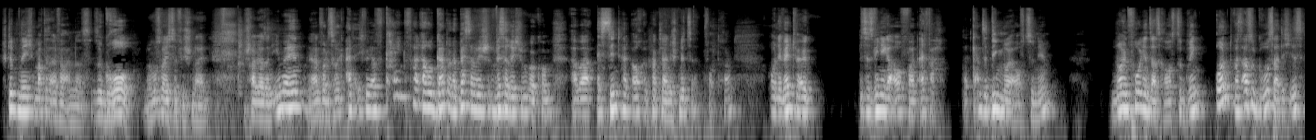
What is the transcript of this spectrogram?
stimmt nicht, mach das einfach anders. So grob. Da muss man nicht so viel schneiden. Ich schreibe ja so eine E-Mail hin und er antwortet zurück, Alter, ich will auf keinen Fall arrogant oder besserwisserisch rüberkommen, aber es sind halt auch ein paar kleine Schnitze im Vortrag. Und eventuell ist es weniger Aufwand, einfach das ganze Ding neu aufzunehmen, neuen Foliensatz rauszubringen und, was absolut großartig ist,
